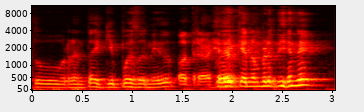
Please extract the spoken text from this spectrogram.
tu renta de equipo de sonido? Otra vez. ¿Sabes ¿Qué nombre tiene?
